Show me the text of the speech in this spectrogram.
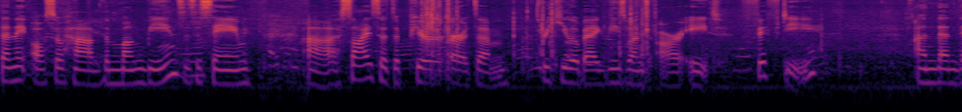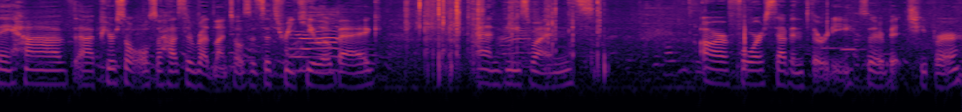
Then they also have the mung beans. It's the same uh, size, so it's a pure, or it's a um, three kilo bag. These ones are 8.50. And then they have uh, Pure Soul also has the red lentils. It's a three kilo bag, and these ones are for 7.30, so they're a bit cheaper.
